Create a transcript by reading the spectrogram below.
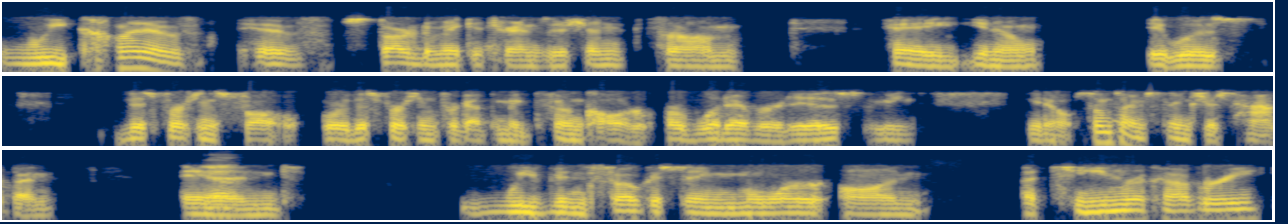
we kind of have started to make a transition from, hey, you know, it was this person's fault or this person forgot to make the phone call or, or whatever it is. I mean, you know, sometimes things just happen. And yeah. we've been focusing more on a team recovery.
